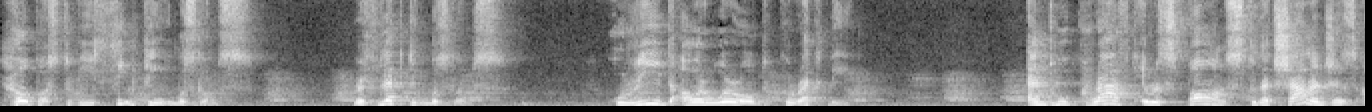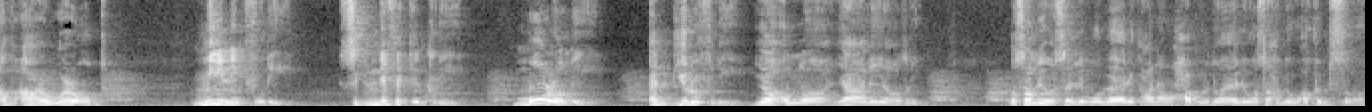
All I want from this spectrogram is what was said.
help us to be thinking Muslims, reflecting Muslims, who read our world correctly and who craft a response to the challenges of our world meaningfully, significantly, morally, and beautifully. Ya Allah, Ya Ali, Ya Azim. وصلي وسلم وبارك على محمد وآله وصحبه وأقم الصلاة.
